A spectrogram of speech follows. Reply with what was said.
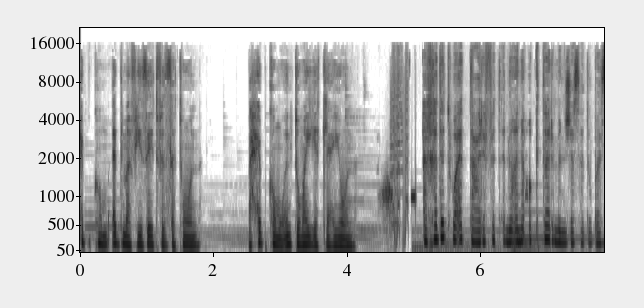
بحبكم قد ما في زيت في الزيتون. بحبكم وأنتم ميت العيون. أخذت وقت تعرفت أنه أنا أكتر من جسد وبس.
